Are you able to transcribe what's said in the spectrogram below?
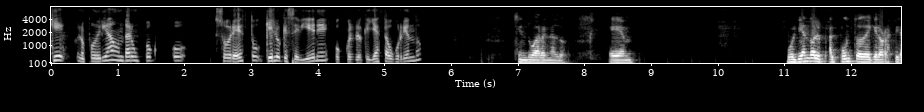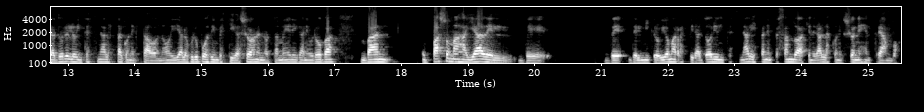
¿Qué nos podría ahondar un poco sobre esto? ¿Qué es lo que se viene o con lo que ya está ocurriendo? Sin duda, Reinaldo. Em, volviendo al, punto de que lo respiratorio y lo intestinal está conectado, ¿no? Y ya los grupos de investigación en Norteamérica, en Europa, van un paso más allá del, del microbioma respiratorio e intestinal y están empezando a generar las conexiones entre ambos.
